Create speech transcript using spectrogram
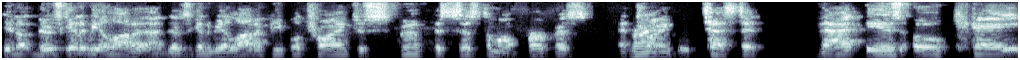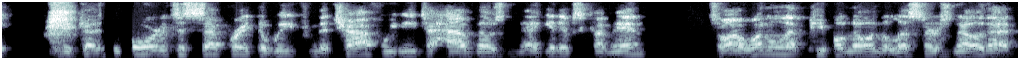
you know, there's going to be a lot of that. There's going to be a lot of people trying to spoof the system on purpose and right. trying to test it. That is okay because in order to separate the wheat from the chaff, we need to have those negatives come in. So I want to let people know and the listeners know that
